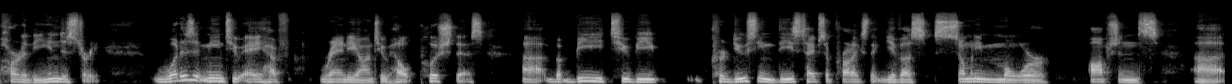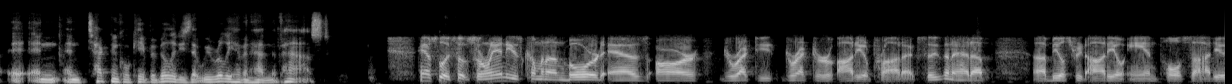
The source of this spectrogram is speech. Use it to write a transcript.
part of the industry. What does it mean to a have Randy on to help push this, uh, but b to be producing these types of products that give us so many more options uh, and and technical capabilities that we really haven't had in the past. Absolutely. So, so Randy is coming on board as our direct, director of audio products. So he's going to head up uh, Beale Street Audio and Pulse Audio,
